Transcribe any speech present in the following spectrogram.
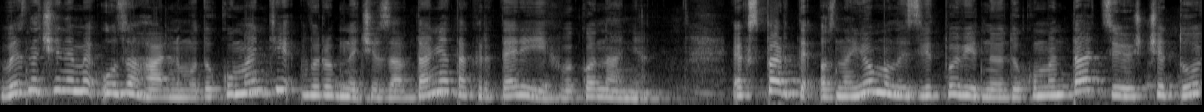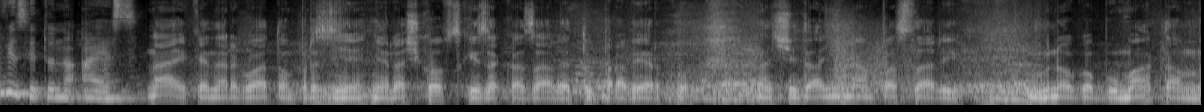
визначеними у загальному документі виробничі завдання та критерії їх виконання. Експерти ознайомились з відповідною документацією ще до візиту на АЕС. НАЕК «Энергоатом» президент Нерашковский заказал эту проверку. Значит, они нам послали много бумаг, там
